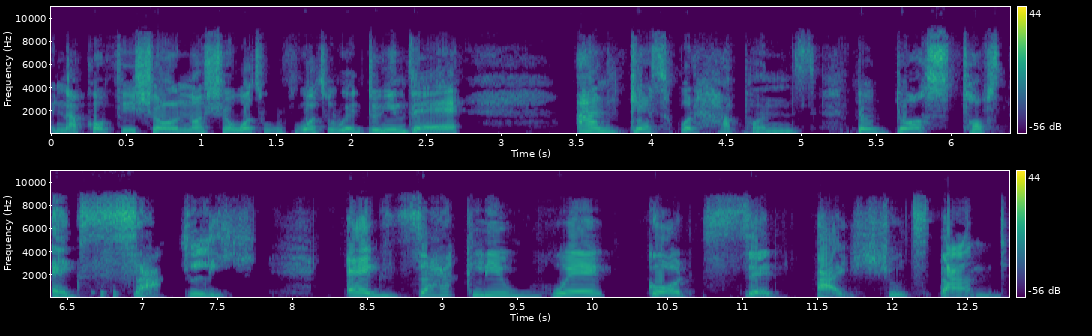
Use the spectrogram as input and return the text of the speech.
in a confusion, not sure what, what we were doing there. And guess what happens? The door stops exactly, exactly where God said I should stand.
